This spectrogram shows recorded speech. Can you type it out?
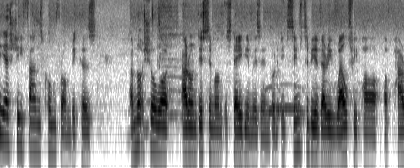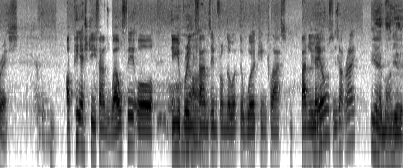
PSG fans come from? Because I'm not sure what arrondissement the stadium is in, but it seems to be a very wealthy part of Paris. Are PSG fans wealthy, or do you bring no. fans in from the the working class banlieues? Yeah. Is that right? Yeah, banlieue.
